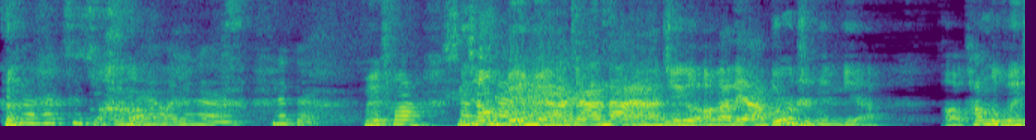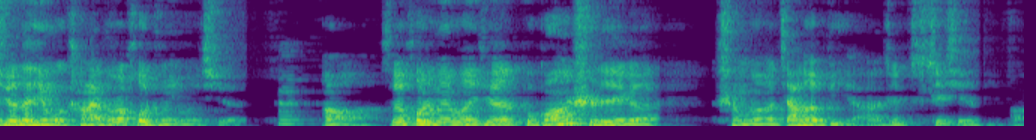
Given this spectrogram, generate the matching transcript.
对啊，他自己就没有那个 那个。没错啊，你像北美啊、加拿大呀、这个澳大利亚都是殖民地啊，啊，他们的文学在英国看来都是后殖民文学，嗯。啊，所以后殖民文学不光是这个什么加勒比啊这这些地方，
